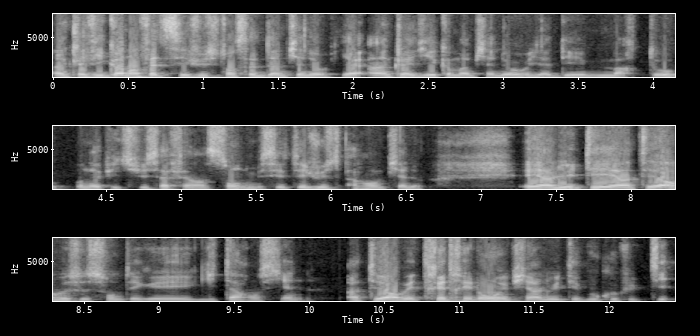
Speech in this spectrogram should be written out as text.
Un clavier-corde, en fait, c'est juste en d'un piano. Il y a un clavier comme un piano, il y a des marteaux, on appuie dessus, ça fait un son, mais c'était juste avant le piano. Et un luth et un théorbe, ce sont des guitares anciennes. Un théorbe est très très long et puis un luth est beaucoup plus petit.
